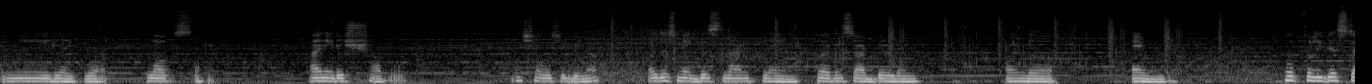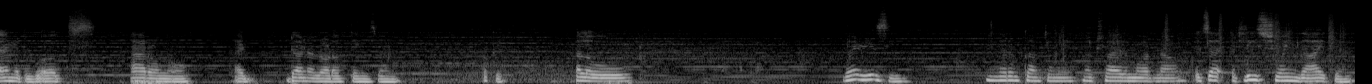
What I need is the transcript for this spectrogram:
I need like what? Blocks. Okay. I need a shovel. A shovel should be enough. I'll just make this land plain so I can start building on the end. Hopefully this time it works. I don't know. I've done a lot of things, man. Okay. Hello. Where is he? Let him come to me. I'll try the mod now. It's at, least showing the icon.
